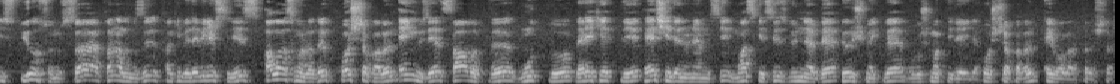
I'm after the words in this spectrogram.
istiyorsunuzsa kanalımızı takip edebilirsiniz. Allah'a ısmarladık. Hoşça kalın. En güzel, sağlıklı, mutlu, bereketli, her şeyden önemlisi maskesiz günlerde görüşmek ve buluşmak dileğiyle. Hoşça kalın. Eyvallah arkadaşlar.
